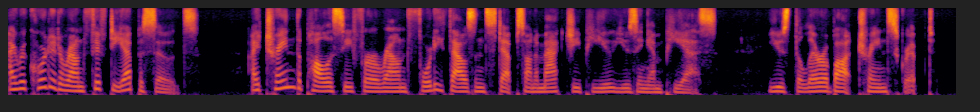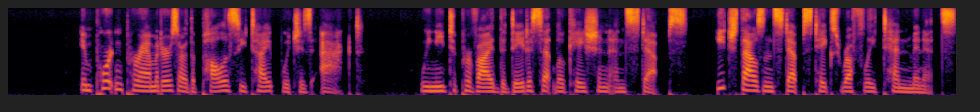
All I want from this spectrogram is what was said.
I recorded around 50 episodes. I trained the policy for around 40,000 steps on a Mac GPU using MPS, used the LeRobot train script. Important parameters are the policy type, which is ACT. We need to provide the dataset location and steps. Each thousand steps takes roughly 10 minutes.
